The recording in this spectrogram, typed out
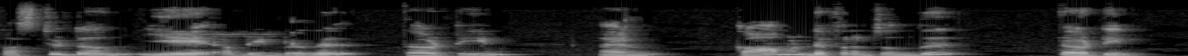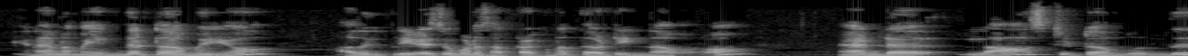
ஃபஸ்ட்டு டேர்ம் ஏ அப்படின்றது தேர்ட்டீன் அண்ட் காமன் டிஃபரன்ஸ் வந்து 13 ஏன்னா நம்ம எந்த டேர்மையும் அதுக்கு ப்ரீவியஸ் கூட சப்ட்ராக்ட்னா தேர்ட்டீன் தேர்ட்டின் தான் வரும். அண்ட் லாஸ்ட் டேர்ம் வந்து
